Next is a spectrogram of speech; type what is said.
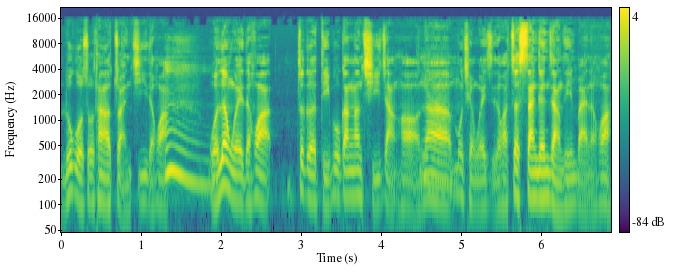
如果说它要转机的话，我认为的话。这个底部刚刚起涨哈，那目前为止的话，这三根涨停板的话，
